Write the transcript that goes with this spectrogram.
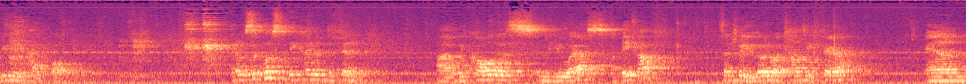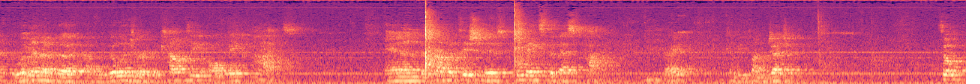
really high quality data. And it was supposed to be kind of definitive. Uh, we call this in the US a bake-off. Essentially, you go to a county fair, and women of the, of the village or of the county all bake pies. And the competition is who makes the best pie, right? It can be fun judging. So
